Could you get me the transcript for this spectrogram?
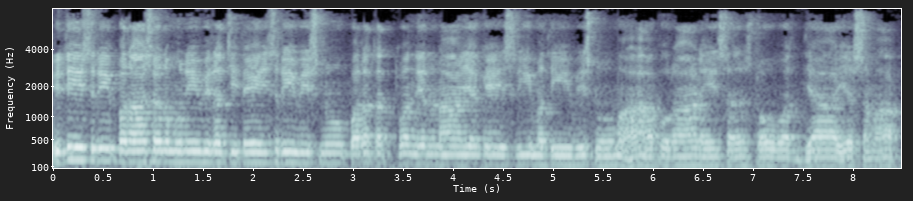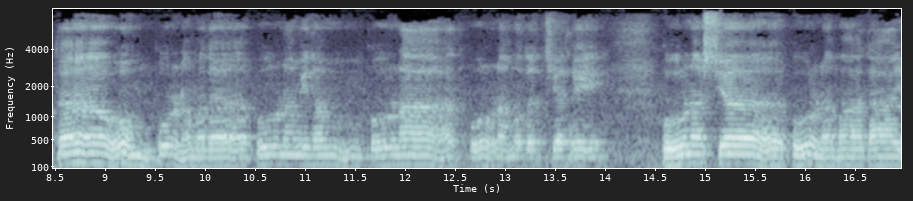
इति श्रीपराशरमुनिविरचिते श्रीविष्णुपरतत्त्वनिर्णायके श्रीमती विष्णुमहापुराणे षष्ठोऽध्याय समाप्त। ॐ पूर्णमद, पूर्णमिदं, पूर्णात् पूर्णमुदच्यते। पूर्णस्य पूर्णमादाय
